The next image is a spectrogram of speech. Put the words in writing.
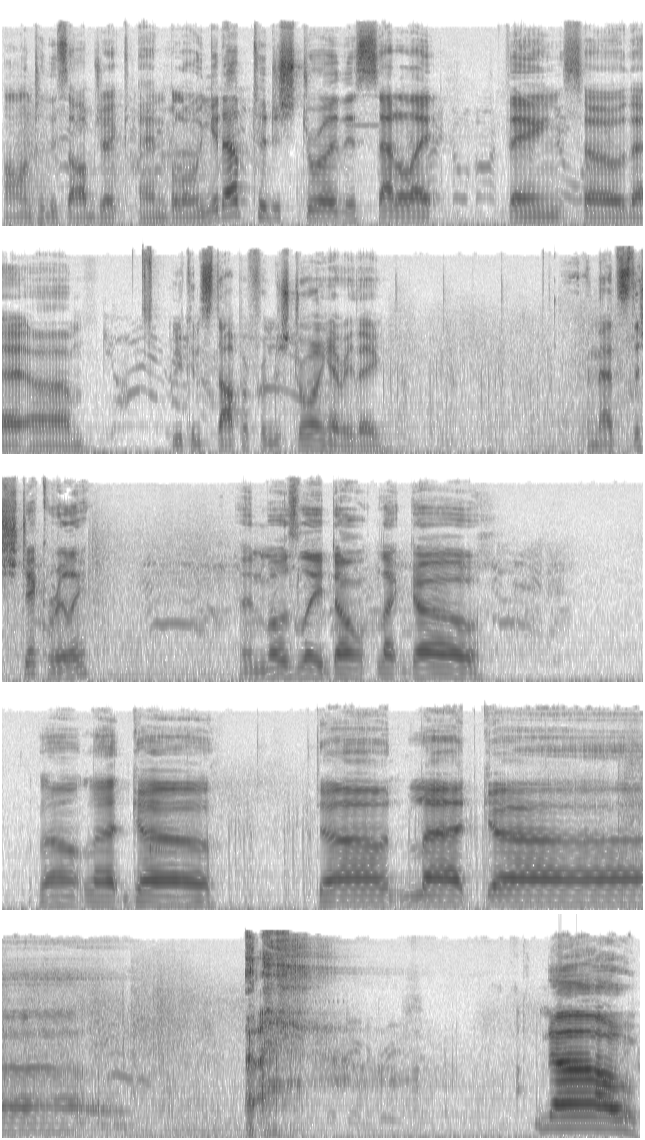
onto this object and blowing it up to destroy this satellite thing so that um, you can stop it from destroying everything and that's the shtick really and Mosley don't let go don't let go don't let go no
